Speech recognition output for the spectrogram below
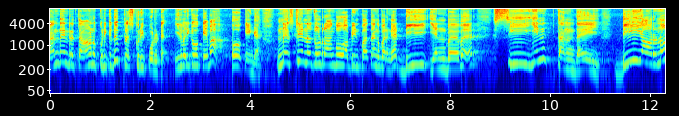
தந்தைன்றத ஆணு குறிக்குது ப்ளஸ் குறி போட்டுட்டேன். இது வரைக்கும் ஓகேவா ஓகேங்க நெக்ஸ்ட் என்ன சொல்கிறாங்கோ அப்படின்னு பார்த்தாங்க பாருங்கள் டி என்பவர் சியின் தந்தை. டி யாருன்னா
